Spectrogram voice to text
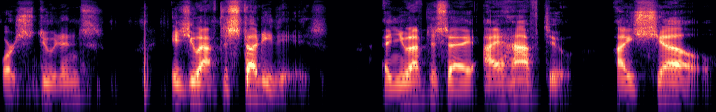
or students is you have to study these and you have to say, I have to, I shall,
